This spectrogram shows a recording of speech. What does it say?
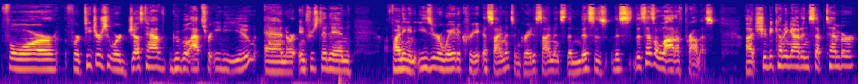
for for teachers who are just have Google Apps for EDU and are interested in finding an easier way to create assignments and grade assignments, then this is this this has a lot of promise. Uh, it should be coming out in September.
